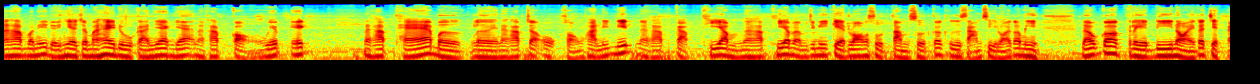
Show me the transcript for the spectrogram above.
นะครับ วันนี้เดี๋ยวเฮียจะมาให้ดูการแยกแยะนะครับ กล่องเว็บ X นะครับแท้เบิกเลยนะครับจะอก 2,000 นิดๆนะครับกับเทียมนะครับเทียมมันจะมีเกรดรองสุดต่ำสุดก็คือ 3 400 ก็มี แล้วก็เกรดดีหน่อยก็ 7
